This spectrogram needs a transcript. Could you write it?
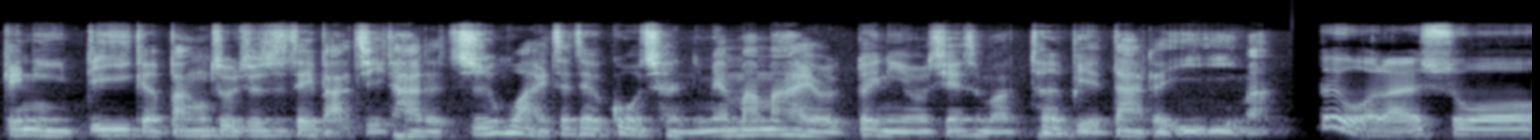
给你第一个帮助就是这把吉他的之外，在这个过程里面，妈妈还有对你有些什么特别大的意义吗？对我来说，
